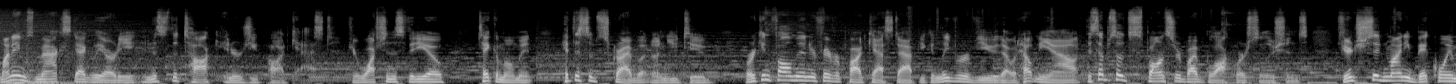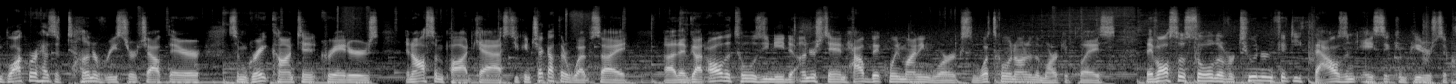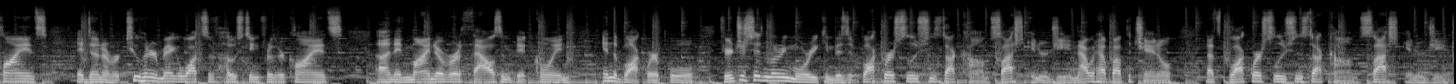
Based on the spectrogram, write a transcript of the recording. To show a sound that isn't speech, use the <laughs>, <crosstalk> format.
My name is Max Gagliardi, and this is the Talk Energy Podcast. If you're watching this video, take a moment, hit the subscribe button on YouTube or you can follow me on your favorite podcast app. You can leave a review, that would help me out. This episode's sponsored by Blockware Solutions. If you're interested in mining Bitcoin, Blockware has a ton of research out there, some great content creators, an awesome podcast. You can check out their website. Uh, they've got all the tools you need to understand how Bitcoin mining works and what's going on in the marketplace. They've also sold over 250,000 ASIC computers to clients. They've done over 200 megawatts of hosting for their clients, uh, and they've mined over a thousand Bitcoin in the Blockware pool. If you're interested in learning more, you can visit blockwaresolutions.com slash energy, and that would help out the channel. That's blockwaresolutions.com slash energy.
